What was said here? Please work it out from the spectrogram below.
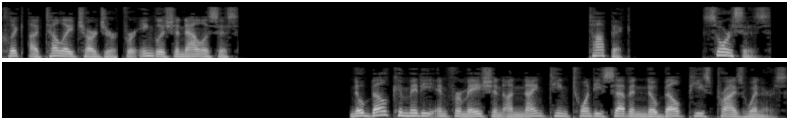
click a telecharger for English analysis. Topic. Sources Nobel Committee Information on 1927 Nobel Peace Prize winners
